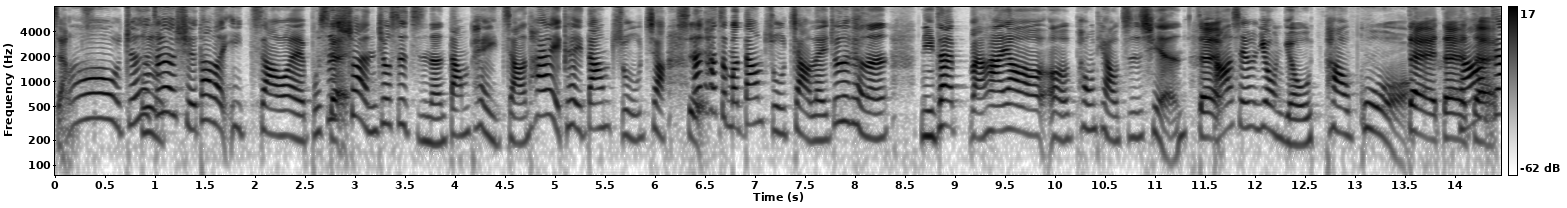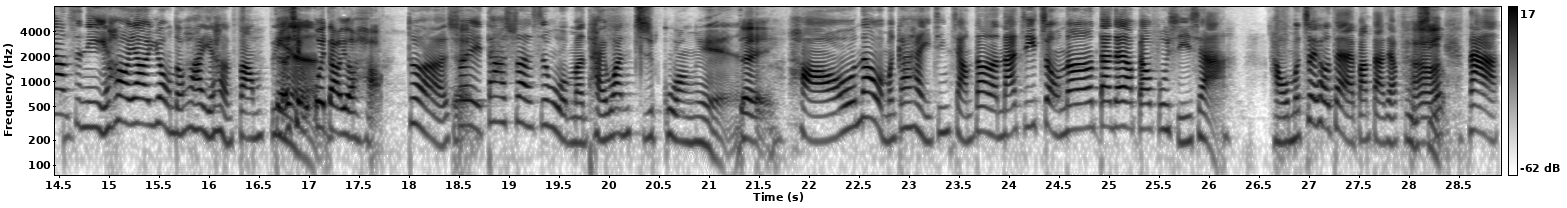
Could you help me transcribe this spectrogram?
这样子。哦，我觉得真的学到了一招，哎，不是蒜就是只能当配角，它也可以当主角。是那它怎么当主角嘞？就是可能你在把它要呃烹调之前，对，然后先用油泡过，对，对对，然后这样子你以后要用的话也很方便，而且味道又好。对，所以大蒜是我们台湾之光耶。对，好，那我们刚才已经讲到了哪几种呢？大家要不要复习一下？好，我们最后再来帮大家复习。那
